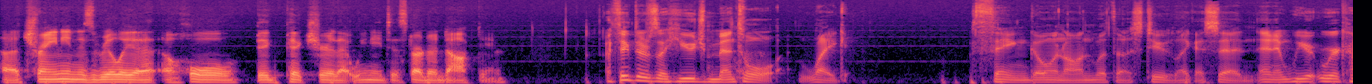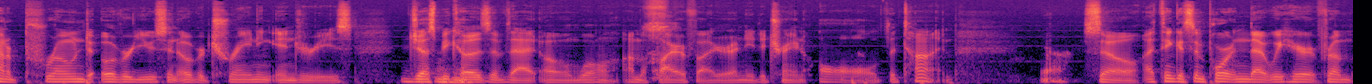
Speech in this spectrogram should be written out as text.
Uh, training is really a, a whole big picture that we need to start adopting. I think there's a huge mental like thing going on with us too like i said and we're, we're kind of prone to overuse and overtraining injuries just mm-hmm. because of that oh well i'm a firefighter i need to train all the time yeah so i think it's important that we hear it from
